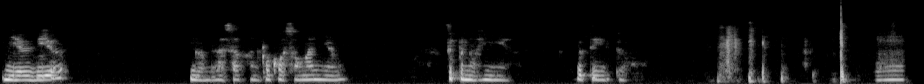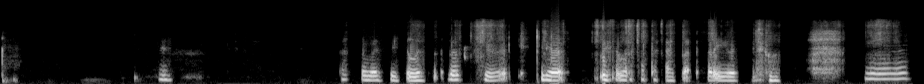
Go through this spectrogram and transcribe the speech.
biar dia nggak merasakan kekosongan yang sepenuhnya seperti itu. Ah. terus coba speechless terus ya, bisa berkata-kata serius nah,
